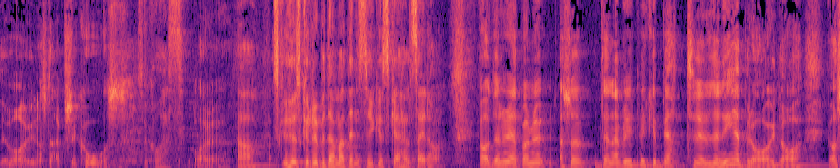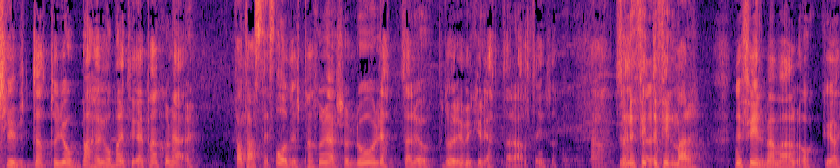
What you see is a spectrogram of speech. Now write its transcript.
det var ju någon sån här psykos. Psykos. Var det. Ja. Sk- Hur skulle du bedöma din psykiska hälsa idag? Ja, den är rätt bra nu. Alltså, den har blivit mycket bättre. Den är bra idag. Jag har slutat att jobba. Jag jobbar inte. Jag är pensionär. Fantastiskt. Ålderspensionär. Så då lättar det upp. Då är det mycket lättare allting. Så, Så nu du filmar? nu filmar man och jag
